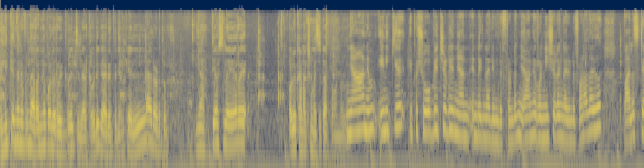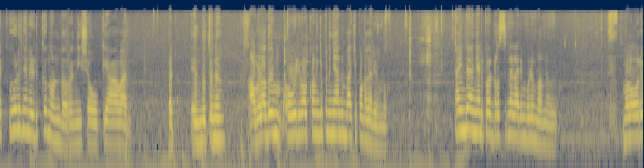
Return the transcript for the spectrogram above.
എനിക്ക് എന്തായാലും ഇവിടുന്ന് ഇറങ്ങിയ പോലെ റിഗ്രറ്റ് ഇല്ല കേട്ടോ. ഒരു കാര്യത്തിന്. എനിക്ക് എല്ലാവരുടെ അടുത്തും ഞാൻ അത്യാവശ്യത്തിലേറെ ഒരു കണക്ഷൻ വെച്ചിട്ടാണ് പോകുന്നത്. ഞാനും എനിക്ക് ഇപ്പൊ ശോഭിച്ചയുടെ ഞാൻ എന്റെ കാര്യം ഡിഫറെന്റ് ഞാൻ റനീഷയുടെ കാര്യം ഡിഫറെന്റ് അതായത് പല സ്റ്റെപ്പുകൾ ഞാൻ എടുക്കുന്നുണ്ട്. റനീഷ ഓക്കെ ആവാൻ. ബട്ട് എന്തത്തിന്? അവളത് ഒഴിവാക്കുകയാണെങ്കിൽ പിന്നെ ഞാൻ ബാക്കി പോകേണ്ട കാര്യമുണ്ടോ? അതിന്റെ ഞാനിപ്പോ ഡ്രസ്സിന്റെ കാര്യം പോലും പറഞ്ഞത്. നമ്മൾ ഓരോ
